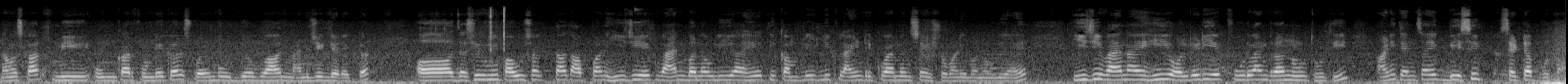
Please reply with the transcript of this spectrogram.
नमस्कार मी ओमकार फुंडेकर स्वयंभू उद्योग वाहन मॅनेजिंग डायरेक्टर जशी तुम्ही पाहू शकतात आपण ही जी एक व्हॅन बनवली आहे ती कम्प्लिटली क्लायंट रिक्वायरमेंट्सच्या हिशोबाने बनवली आहे. ही जी व्हॅन आहे ही ऑलरेडी एक फूड व्हॅन रन होत होती आणि त्यांचा एक बेसिक सेटअप होता.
